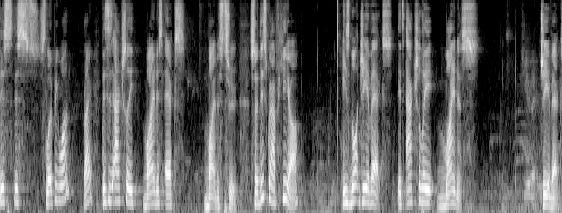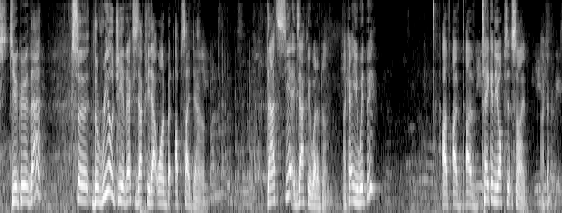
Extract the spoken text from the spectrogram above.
this, this sloping one, right? This is actually minus x minus 2. So this graph here is not g of x, it's actually minus G of x. g of x. Do you agree with that? So the real g of x is actually that one, but upside down. That's, yeah, exactly what I've done. Okay, you with me? I've, I've, I've taken the opposite sign. Okay.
